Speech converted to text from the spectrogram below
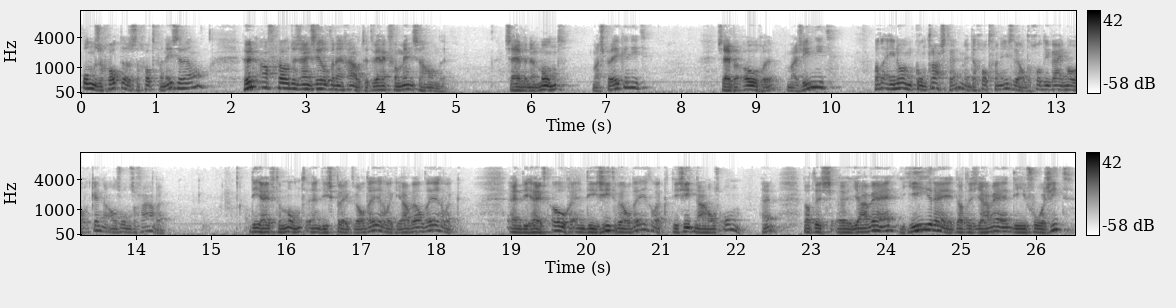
onze God, dat is de God van Israël. Hun afgoden zijn zilver en goud, het werk van mensenhanden. Ze hebben een mond, maar spreken niet. Ze hebben ogen, maar zien niet. Wat een enorm contrast hè, met de God van Israël, de God die wij mogen kennen als onze Vader. Die heeft een mond en die spreekt wel degelijk, ja wel degelijk. En die heeft ogen en die ziet wel degelijk, die ziet naar ons om. Dat is uh, Yahweh, Jireh, dat is Yahweh die voorziet.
